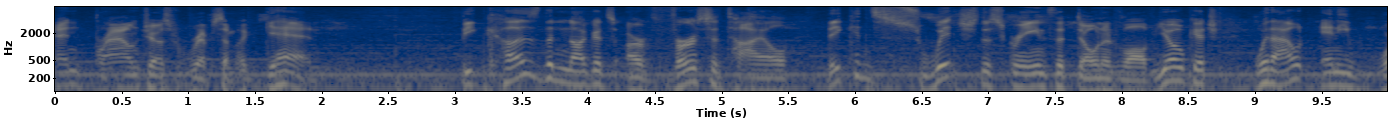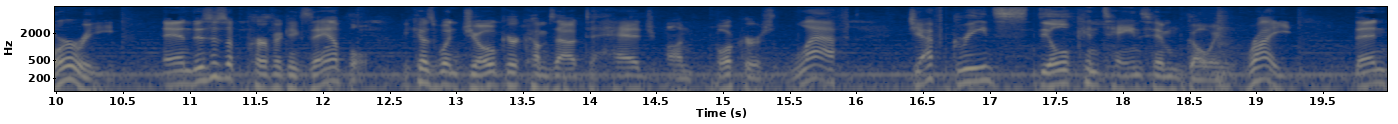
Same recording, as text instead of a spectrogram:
and Brown just rips him again because the Nuggets are versatile, they can switch the screens that don't involve Jokic without any worry. And this is a perfect example because when Joker comes out to hedge on Booker's left, Jeff Green still contains him going right. Then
